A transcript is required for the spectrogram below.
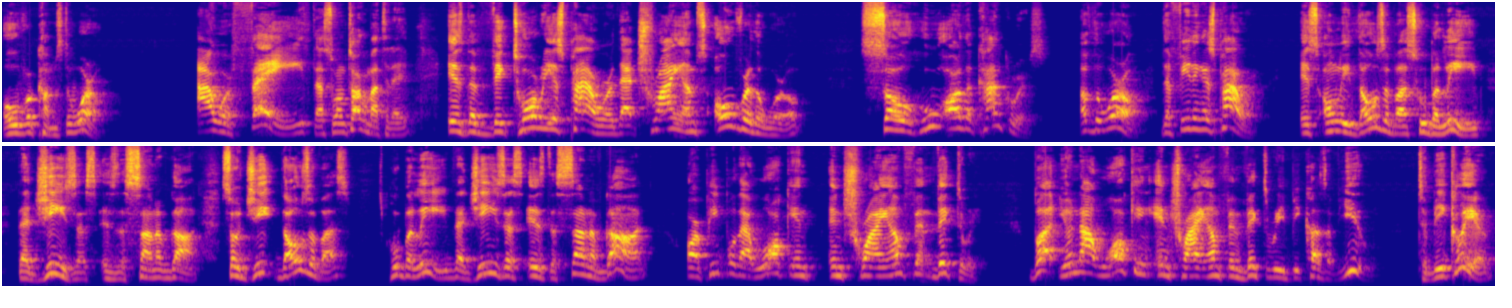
overcomes the world. Our faith, that's what I'm talking about today, is the victorious power that triumphs over the world. So, who are the conquerors of the world, defeating his power? It's only those of us who believe that Jesus is the Son of God. So, G- those of us who believe that Jesus is the Son of God are people that walk in, in triumphant victory. But you're not walking in triumphant victory because of you. To be clear,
